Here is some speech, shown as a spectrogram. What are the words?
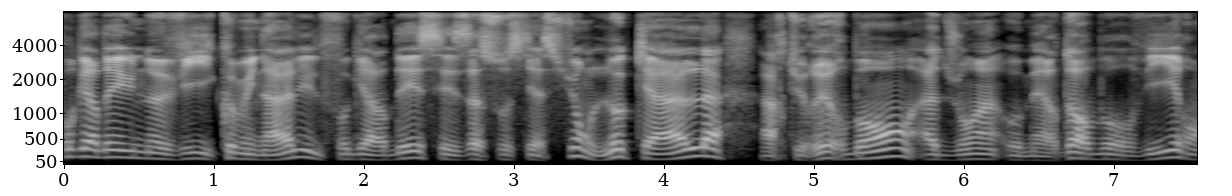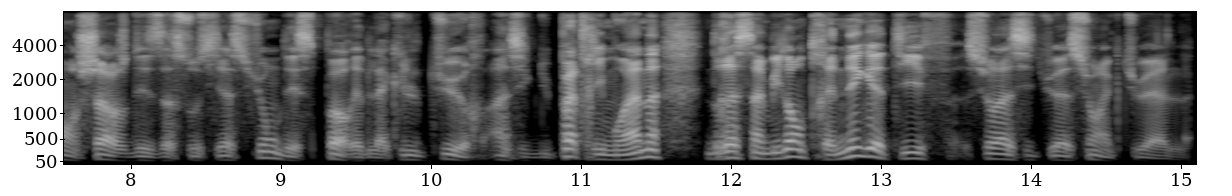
Pour garder une vie communale, il faut garder ses associations locales. Arthur Urban, adjoint au maire d'Orbourvire en charge des associations, des sports et de la culture ainsi que du patrimoine, dresse un bilan très négatif sur la situation actuelle.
